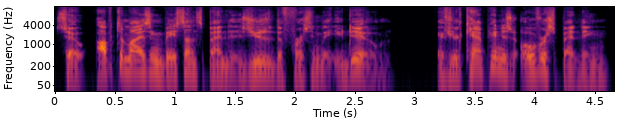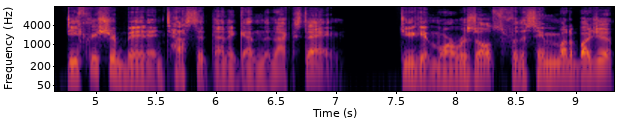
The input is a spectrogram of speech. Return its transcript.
So, optimizing based on spend is usually the first thing that you do. If your campaign is overspending, decrease your bid and test it then again the next day. Do you get more results for the same amount of budget?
